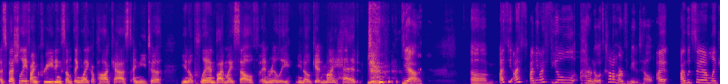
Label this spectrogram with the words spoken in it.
especially if I'm creating something like a podcast. I need to, you know, plan by myself and really, you know, get in my head. yeah um i feel I, I mean i feel i don't know it's kind of hard for me to tell i i would say i'm like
